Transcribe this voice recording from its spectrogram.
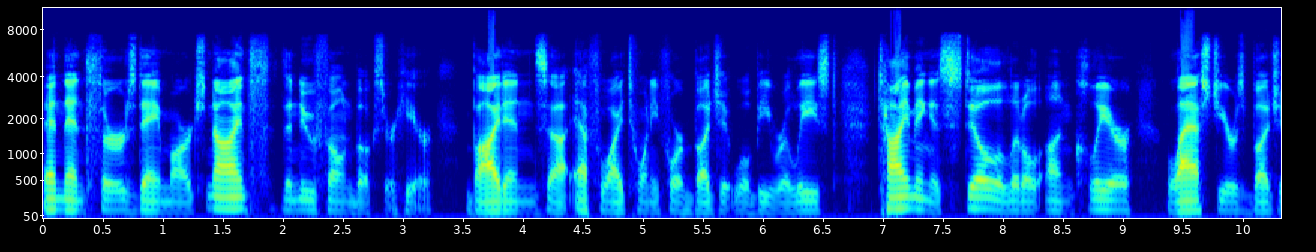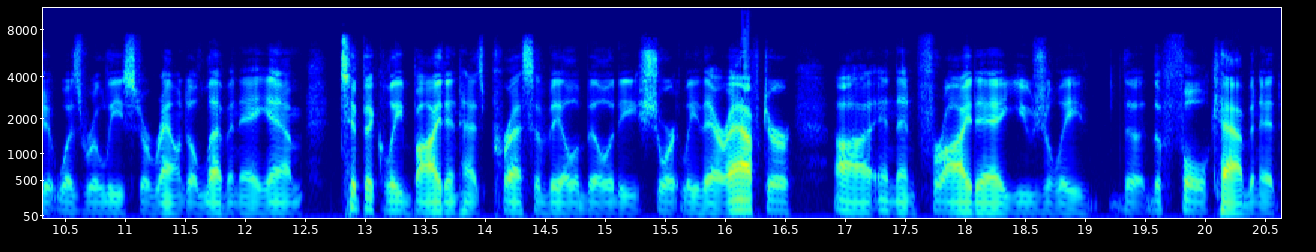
And then Thursday, March 9th, the new phone books are here. Biden's uh, FY24 budget will be released. Timing is still a little unclear. Last year's budget was released around 11 a.m. Typically, Biden has press availability shortly thereafter. Uh, and then Friday, usually the, the full cabinet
